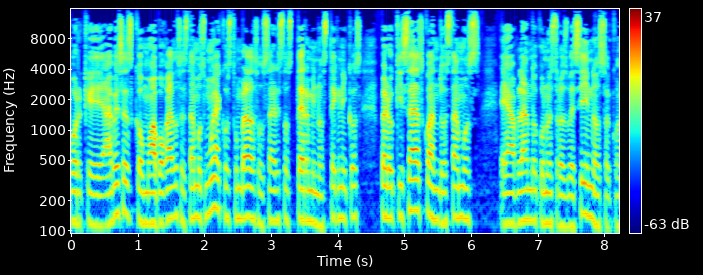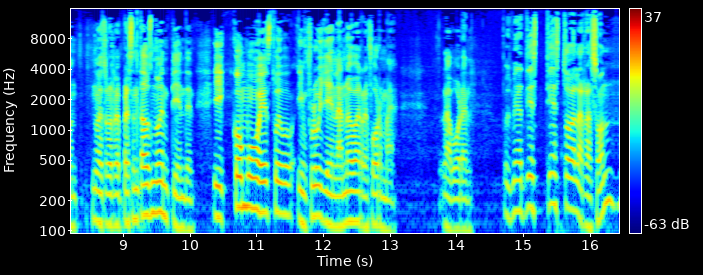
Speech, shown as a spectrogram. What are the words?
porque a veces como abogados estamos muy acostumbrados a usar estos términos técnicos, pero quizás cuando estamos eh, hablando con nuestros vecinos o con nuestros representados no entienden. ¿Y cómo esto influye en la nueva reforma laboral? Pues mira, tienes, tienes toda la razón.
